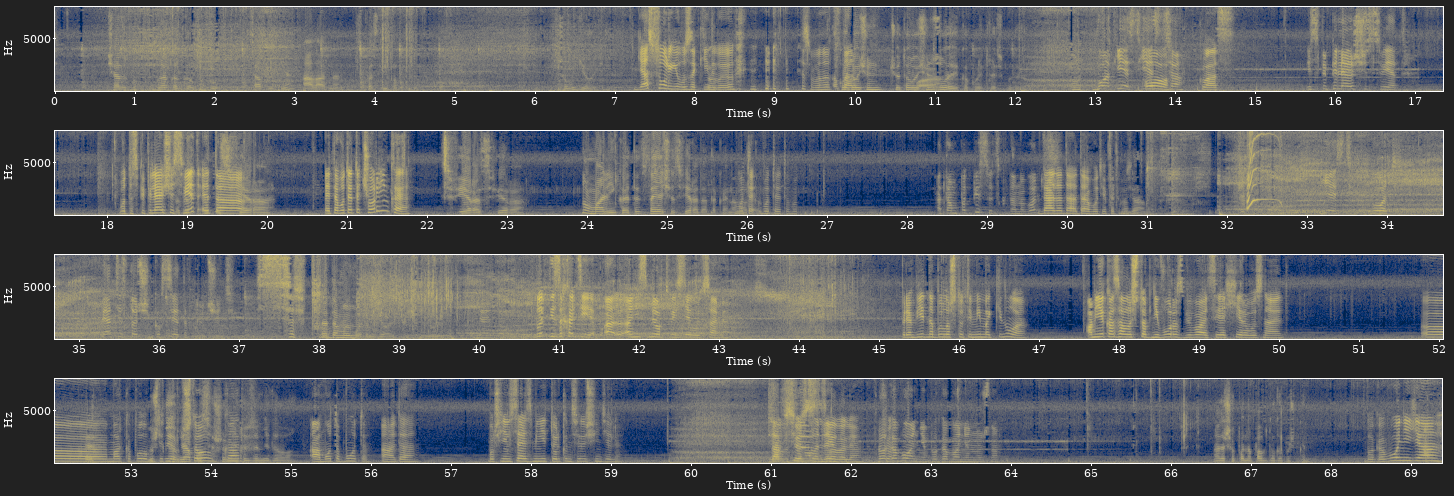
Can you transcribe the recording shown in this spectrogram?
Сейчас Блэка цапнет, не? А, ладно, спасли походу. Что вы делаете? Я соль его закидываю. Он Какой-то очень, что-то очень злой какой-то, я смотрю. Вот, есть, есть, О! все. Класс. Испепеляющий свет. Вот испепеляющий Это- свет это... сфера. Это вот это черненькое? Сфера, сфера. Ну, маленькая, это стоящая сфера, да, такая. Вот, э- вот это вот. А там подписывается, когда наводишь? Да, да, да, да, вот я поэтому Ну да. Есть. Вот. Пять источников света включить. Это мы можем делать. Блэк, не заходи, а- они с мертвые сделают сами. Прям видно было, что ты мимо кинула. А мне казалось, что об него разбивается, я хер его знает. Э, Марко Поло Ну будет что я что? Кар-? А, мото-мото. А, да. Больше нельзя изменить только на следующей неделе. Так, все сделали. Благовоние, благовоние нужно. Надо, чтобы она пала долгопушкой. Благовония.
